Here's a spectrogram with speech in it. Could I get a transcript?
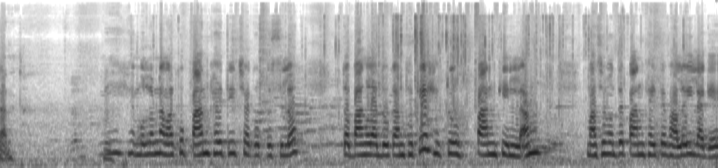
ডান বললাম না আমার খুব পান খাইতে ইচ্ছা করতেছিল। তো বাংলা দোকান থেকে একটু পান কিনলাম। মাঝে মধ্যে পান খাইতে ভালোই লাগে।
